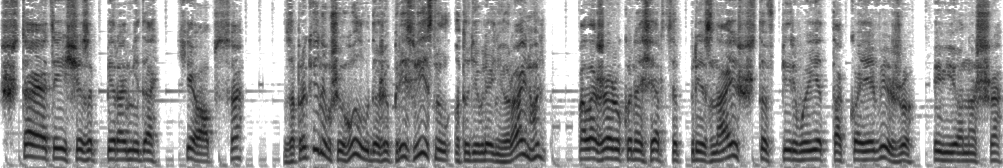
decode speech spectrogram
«Что это еще за пирамида Хеопса?» Запрокинувший голову даже присвистнул от удивления Райнгольд. «Положа руку на сердце, признаешь, что впервые такое вижу?» Юноша!»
